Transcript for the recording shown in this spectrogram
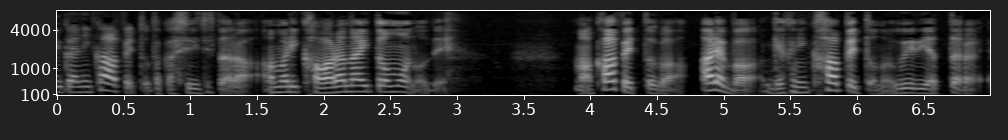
床にカーペットとか敷いてたらあまり変わらないと思うので、まあカーペットがあれば逆にカーペットの上でやったらい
